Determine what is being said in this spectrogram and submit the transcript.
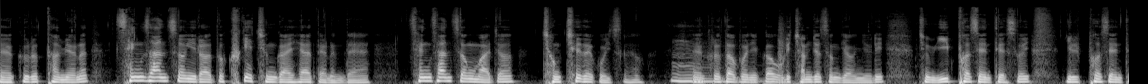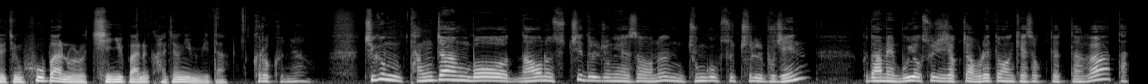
예, 그렇다면은 생산성이라도 크게 증가해야 되는데 생산성마저 정체되고 있어요. 음. 네, 그러다 보니까 우리 잠재 성장률이 지금 2%에서 1% 지금 후반으로 진입하는 과정입니다. 그렇군요. 지금 당장 뭐 나오는 수치들 중에서는 중국 수출 부진, 그 다음에 무역 수지 적자 오랫동안 계속됐다가 다,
